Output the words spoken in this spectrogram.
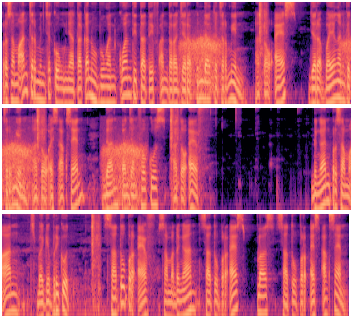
Persamaan cermin cekung menyatakan hubungan kuantitatif antara jarak benda ke cermin atau S, jarak bayangan ke cermin atau S aksen, dan panjang fokus atau F. Dengan persamaan sebagai berikut. 1 per F sama dengan 1 per S plus 1 per S aksen.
